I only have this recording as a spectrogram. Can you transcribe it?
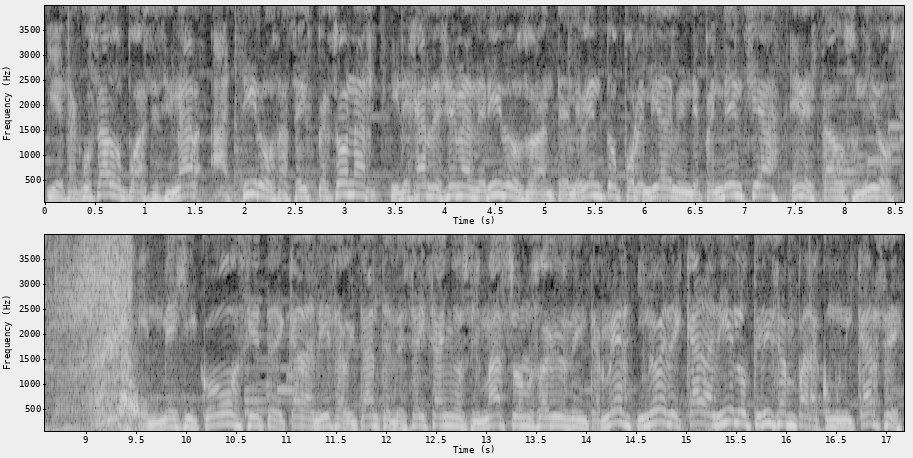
y es acusado por asesinar a tiros a seis personas y dejar decenas de heridos durante el evento por el Día de la Independencia en Estados Unidos. En México, 7 de cada 10 habitantes de 6 años y más son usuarios de Internet y 9 de cada 10 lo utilizan para comunicarse.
